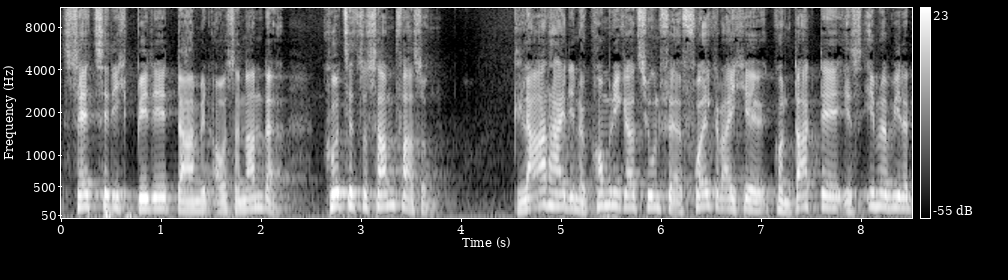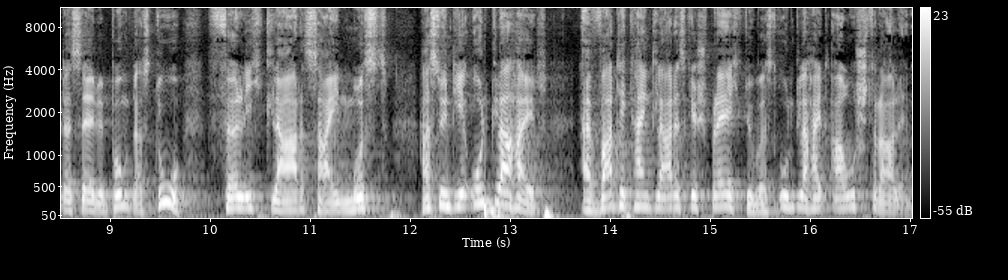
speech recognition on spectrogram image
setze dich bitte damit auseinander. Kurze Zusammenfassung. Klarheit in der Kommunikation für erfolgreiche Kontakte ist immer wieder derselbe Punkt, dass du völlig klar sein musst. Hast du in dir Unklarheit, Erwarte kein klares Gespräch, du wirst Unklarheit ausstrahlen.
